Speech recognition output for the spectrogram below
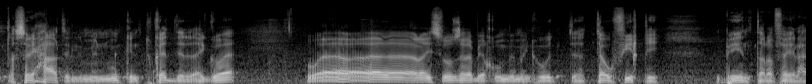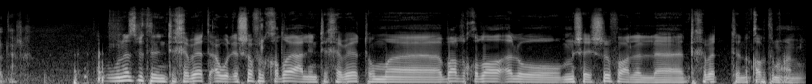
التصريحات اللي من ممكن تكدر الأجواء. ورئيس الوزراء بيقوم بمجهود توفيقي بين طرفي العدالة. بمناسبة الانتخابات أو الإشراف القضائي على الانتخابات هم بعض القضاء قالوا مش هيشرفوا على الانتخابات نقابة المحامين.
